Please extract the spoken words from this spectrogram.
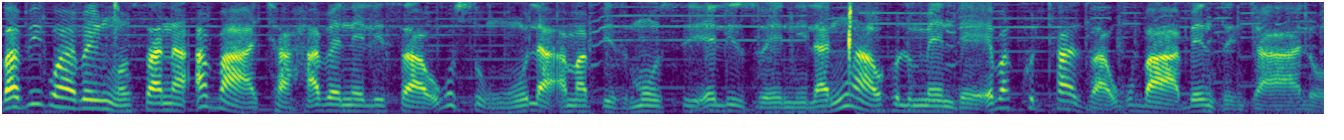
Babikwa bengcosana abatsha abenelisa ukusungula amabhizimusi elizweni lanxa uhulumende ebakhuthaza ukuba benze njalo.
